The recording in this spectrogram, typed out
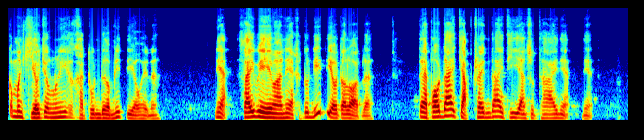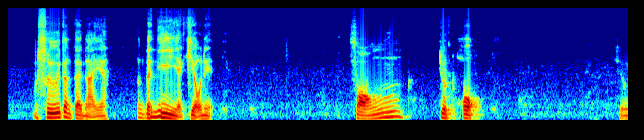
ก็มันเขียวจากตรงนี้ก็ขาดทุนเดิมนิดเดียวเห็นนะเนี่ยไซด์เวย์มาเนี่ยขาดทุนนิดเดียวตลอดเลย แต่พอได้จับเทรนด์ได้ทีอันสุดท้ายเนี่ย เนี่ยซื้อตั้งแต่ไหนอะตั้งแต่นี่อะเขียวเนี่ยสองจุดหกใช่ไหม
